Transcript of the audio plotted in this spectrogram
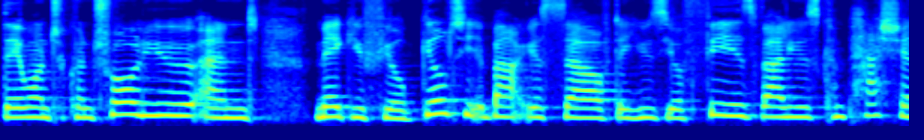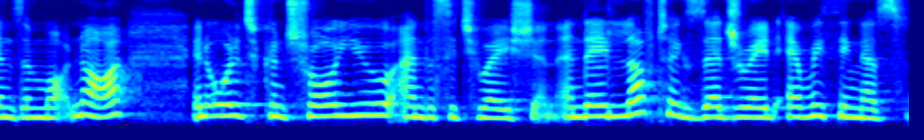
They want to control you and make you feel guilty about yourself. They use your fears, values, compassions, and whatnot in order to control you and the situation. And they love to exaggerate everything that's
